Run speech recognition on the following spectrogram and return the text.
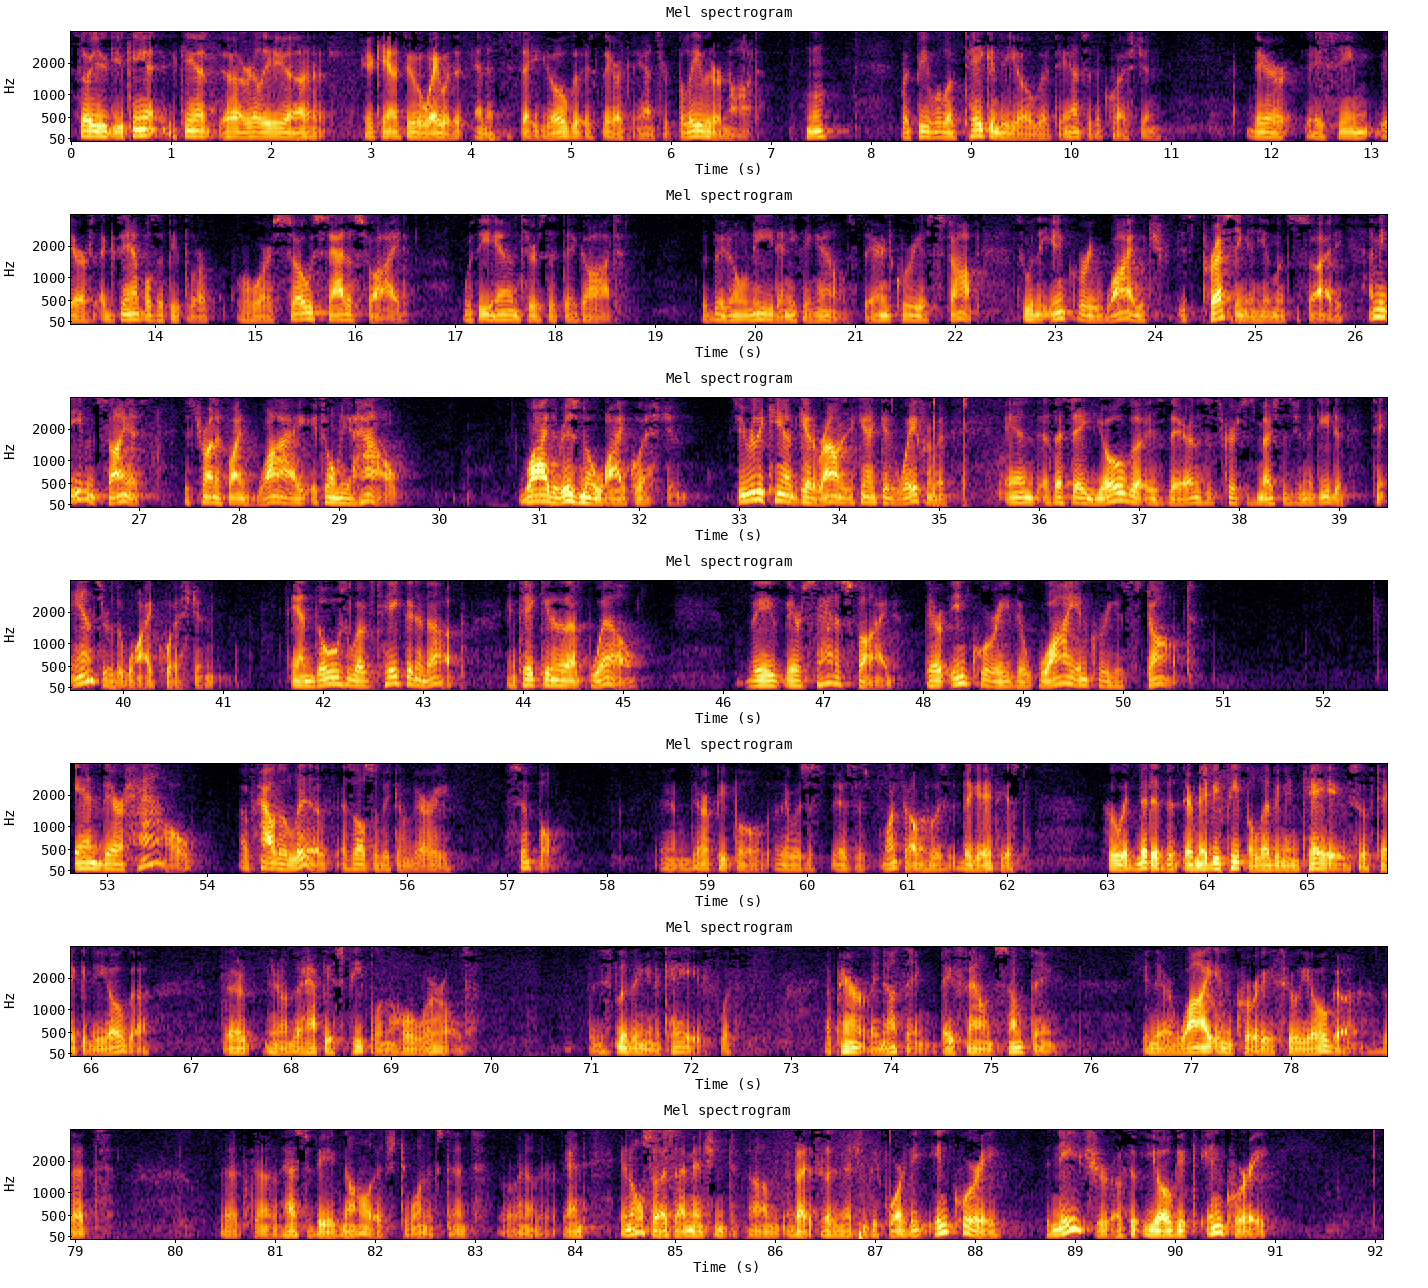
So you, you can't you can't uh, really uh, you can't do away with it. And it's to say yoga is there to answer believe it or not. Hmm? But people have taken to yoga to answer the question. They're, they seem, there are examples of people are, who are so satisfied with the answers that they got that they don't need anything else. Their inquiry is stopped. So when the inquiry why, which is pressing in human society, I mean, even science is trying to find why it's only a how. Why there is no why question. So you really can't get around it. You can't get away from it. And as I say, yoga is there, and this is Krishna's message in the Gita, to answer the why question. And those who have taken it up, and taken it up well, they, they're satisfied. Their inquiry, their why inquiry has stopped. And their how of how to live has also become very simple. Know, there are people, there was this, there's this one fellow who was a big atheist who admitted that there may be people living in caves who have taken to yoga. They're, you know, the happiest people in the whole world. They're just living in a cave with apparently nothing. They've found something in their why inquiry through yoga that that uh, has to be acknowledged to one extent or another. And and also, as I mentioned, um, as I mentioned before, the inquiry, the nature of the yogic inquiry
